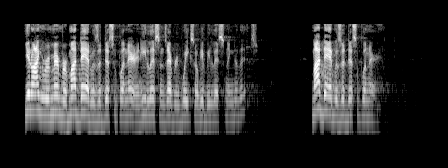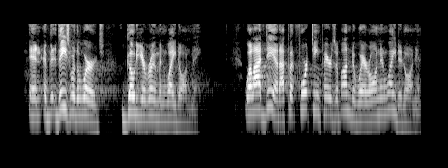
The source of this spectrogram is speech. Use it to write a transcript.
You know, I can remember my dad was a disciplinarian. He listens every week, so he'll be listening to this. My dad was a disciplinarian. And uh, these were the words go to your room and wait on me. Well, I did. I put 14 pairs of underwear on and waited on him.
